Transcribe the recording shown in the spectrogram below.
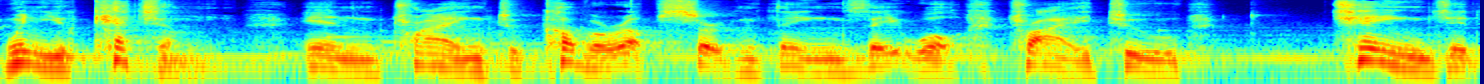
When you catch them in trying to cover up certain things. They will try to change it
